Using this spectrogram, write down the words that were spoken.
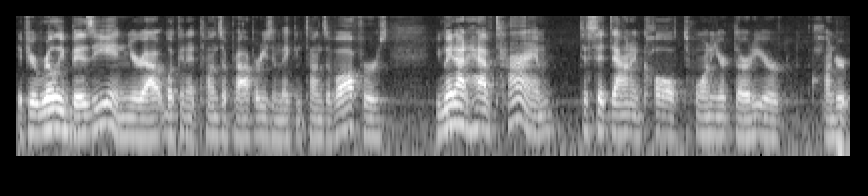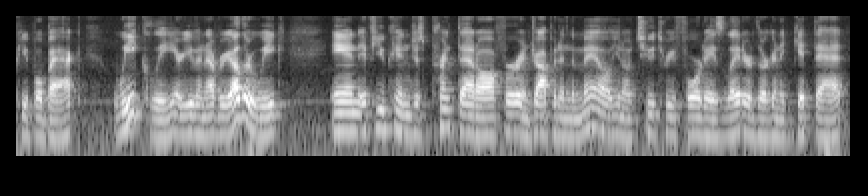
If you're really busy and you're out looking at tons of properties and making tons of offers, you may not have time to sit down and call 20 or 30 or 100 people back weekly or even every other week and if you can just print that offer and drop it in the mail, you know, two, three, four days later, they're going to get that.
